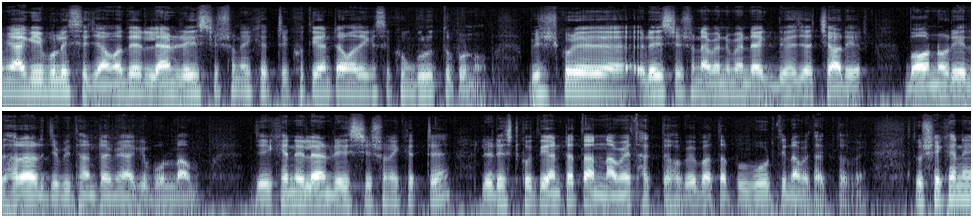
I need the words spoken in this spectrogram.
আমি আগেই বলেছি যে আমাদের ল্যান্ড রেজিস্ট্রেশনের ক্ষেত্রে খতিয়ানটা আমাদের কাছে খুব গুরুত্বপূর্ণ। বিশেষ করে রেজিস্ট্রেশন অ্যামেন্ডমেন্ট এক দুই হাজার চারের বাউন্ন রে ধারার যে বিধানটা আমি আগে বললাম, যে এখানে ল্যান্ড রেজিস্ট্রেশনের ক্ষেত্রে লেটেস্ট খতিয়ানটা তার নামে থাকতে হবে বা তার পূর্ববর্তী নামে থাকতে হবে। তো সেখানে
